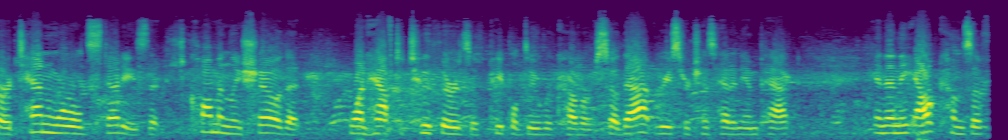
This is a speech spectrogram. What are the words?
there are 10 world studies that commonly show that one half to two thirds of people do recover. So that research has had an impact. And then the outcomes of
